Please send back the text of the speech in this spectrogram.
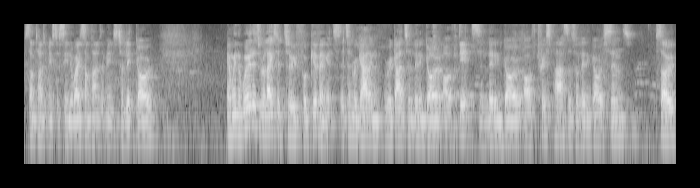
sometimes it means to send away, sometimes it means to let go. And when the word is related to forgiving, it's, it's in regarding, regard to letting go of debts and letting go of trespasses or letting go of sins. So,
